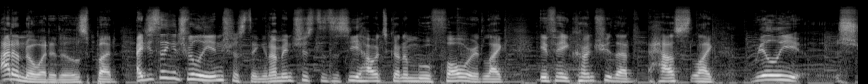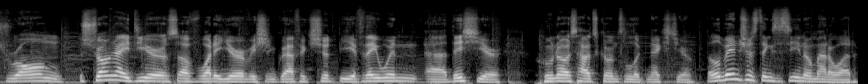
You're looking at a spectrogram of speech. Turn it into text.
I don't know what it is, but I just think it's really interesting and I'm interested to see how it's gonna move forward. Like if a country that has like really strong strong ideas of what a Eurovision graphic should be, if they win uh, this year, who knows how it's going to look next year. But it'll be interesting to see no matter what.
